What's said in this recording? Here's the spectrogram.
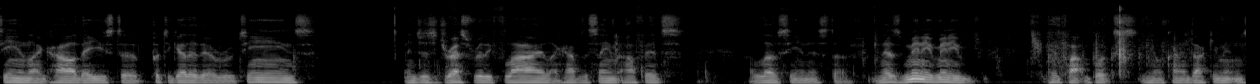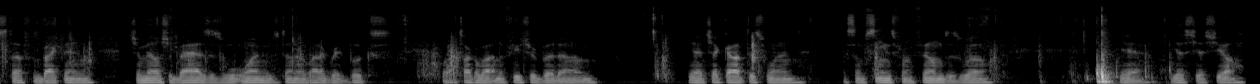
Seeing like how they used to put together their routines and just dress really fly, like have the same outfits. I love seeing this stuff. And there's many, many hip hop books, you know, kind of documenting stuff from back then. Jamel Shabazz is one who's done a lot of great books. Well, I'll talk about in the future, but um, yeah, check out this one. There's some scenes from films as well. Yeah, yes, yes, y'all.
